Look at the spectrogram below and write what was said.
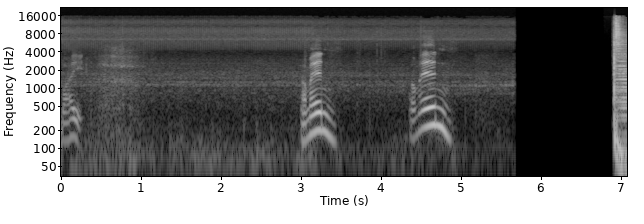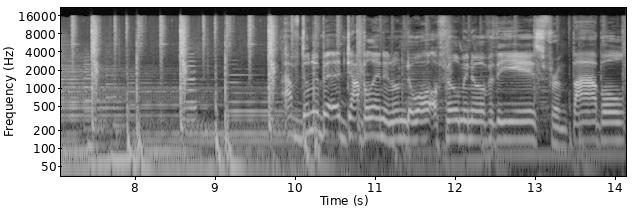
bite? I'm in. I'm in. I've done a bit of dabbling in underwater filming over the years from barbel,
